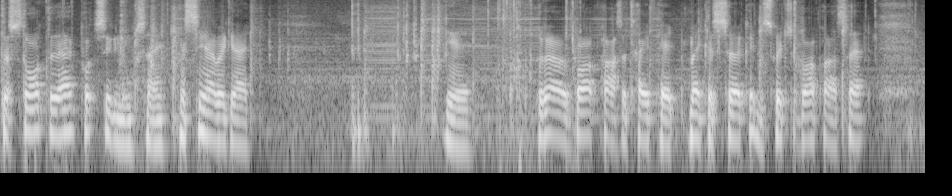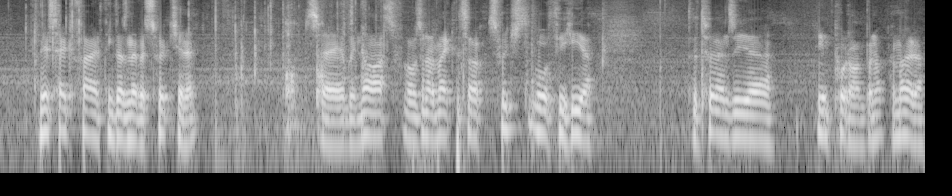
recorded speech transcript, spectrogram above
distort the output signal. So let's see how we go. Yeah, we're going to bypass the tape head, make a circuit and switch to bypass that. This headphone thing doesn't have a switch in it. So it'd be nice if I was going to make a could switch all through here that turns the uh, input on but not the motor.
